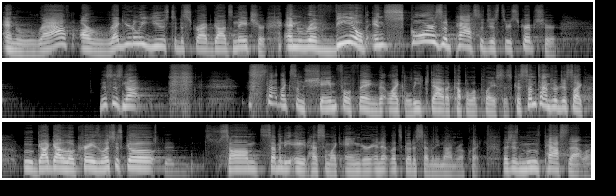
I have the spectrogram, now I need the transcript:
and wrath are regularly used to describe God's nature and revealed in scores of passages through Scripture. This is not. This is not like some shameful thing that like leaked out a couple of places. Because sometimes we're just like, ooh, God got a little crazy. Let's just go. Psalm 78 has some like anger in it. Let's go to 79 real quick. Let's just move past that one.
